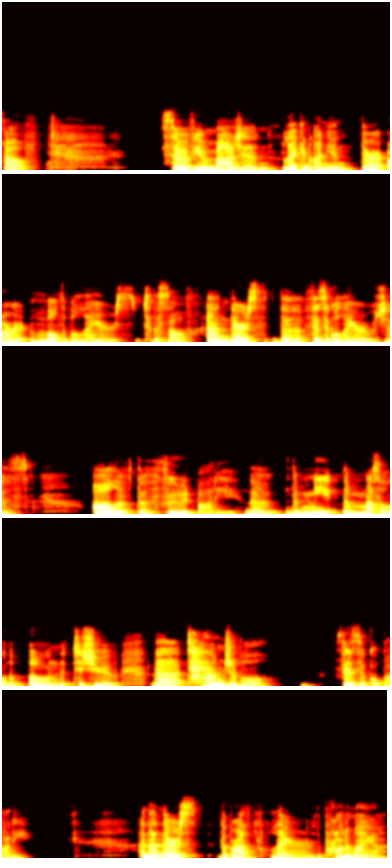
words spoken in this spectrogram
self. So if you imagine like an onion, there are multiple layers to the self. And there's the physical layer, which is all of the food body, the the meat, the muscle, the bone, the tissue, the tangible physical body. And then there's the breath layer, the pranamaya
